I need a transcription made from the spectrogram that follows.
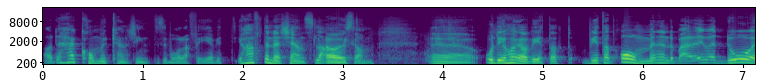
ja det här kommer kanske inte vara för evigt. Jag har haft den där känslan. Ja, liksom. Eh, och det har jag vetat, vetat om, men ändå bara, "Eh, vadå?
